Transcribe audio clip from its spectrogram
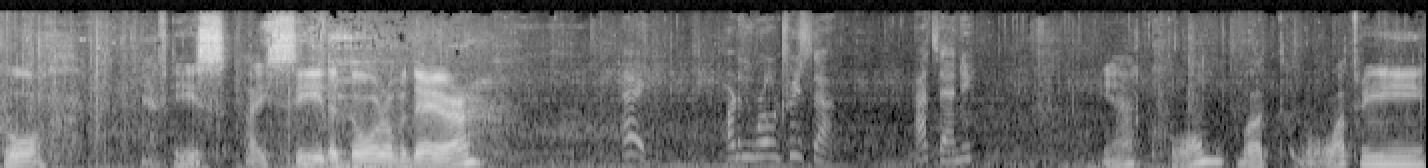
Cool. Have this. I see the door over there. Hey, hardened World Tree sap. That's handy. Yeah, cool. But what we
